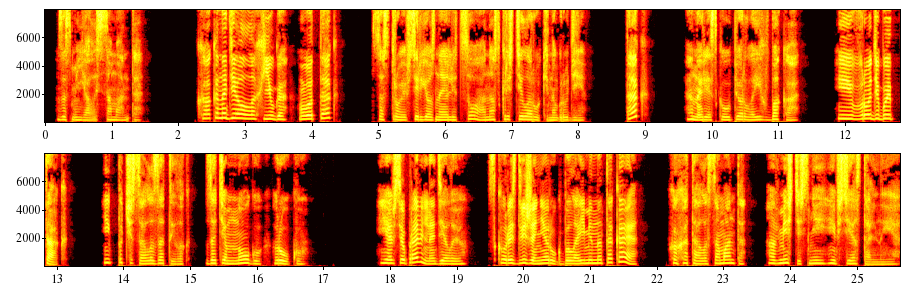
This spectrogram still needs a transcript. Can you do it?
— засмеялась Саманта. «Как она делала, Хьюга? Вот так?» Состроив серьезное лицо, она скрестила руки на груди. «Так?» Она резко уперла их в бока. «И вроде бы так». И почесала затылок, затем ногу, руку. «Я все правильно делаю? Скорость движения рук была именно такая?» Хохотала Саманта, а вместе с ней и все остальные.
